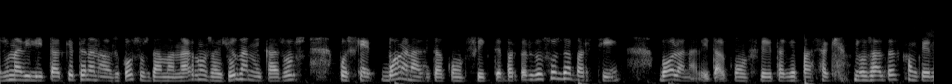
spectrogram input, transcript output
és una habilitat que tenen els gossos, demanar-nos ajuda en casos pues, que volen evitar el conflicte, perquè els gossos de per si volen evitar el conflicte. Què passa? Que nosaltres, com que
